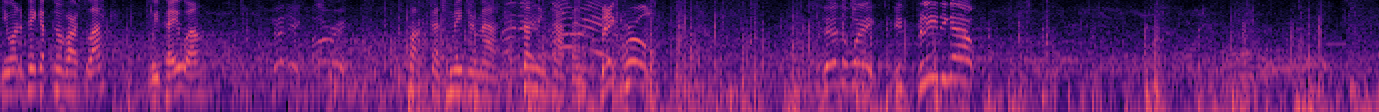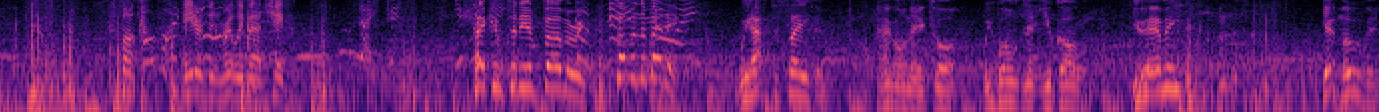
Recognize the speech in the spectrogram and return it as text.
You want to pick up some of our slack? We pay well. Medic, hurry! Fuck, that's Major Matt. Something's happened. Make room! Clear the way! He's bleeding out! Fuck! Aitor's in really bad shape. Take him to the infirmary! Summon the medics! We have to save him. Hang on, Aitor. We won't let you go. You hear me? Get moving.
